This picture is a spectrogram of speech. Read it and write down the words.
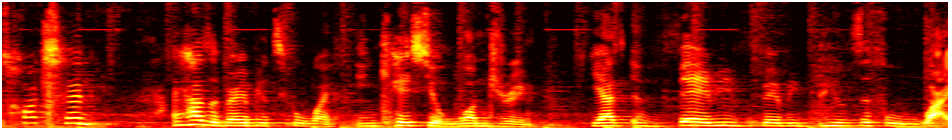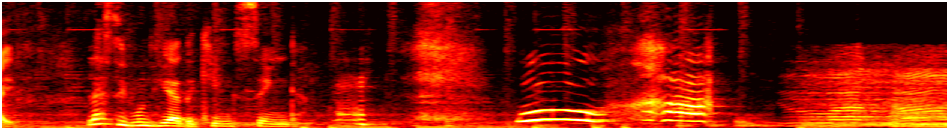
touching. And he has a very beautiful wife, in case you're wondering. He has a very, very beautiful wife. Let's even hear the king sing.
